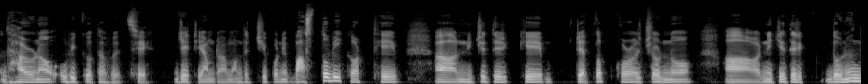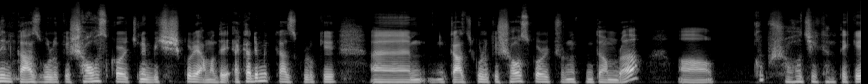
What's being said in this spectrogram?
ধারণা অভিজ্ঞতা হয়েছে, যেটি আমরা আমাদের জীবনে বাস্তবিক অর্থে নিজেদেরকে ডেভেলপ করার জন্য নিজেদের দৈনন্দিন কাজগুলোকে সহজ করার জন্য, বিশেষ করে আমাদের একাডেমিক কাজগুলোকে কাজগুলোকে সহজ করার জন্য কিন্তু আমরা খুব সহজে এখান থেকে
